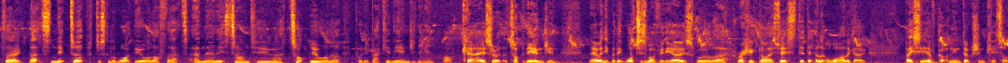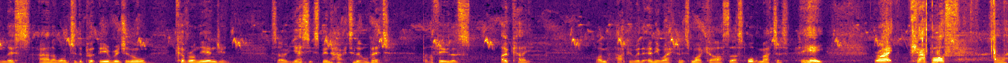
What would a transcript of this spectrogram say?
so that's nipped up. Just going to wipe the oil off that and then it's time to uh, top the oil up. Put it back in the engine again. Okay so at the top of the engine. Now anybody that watches my videos will uh, recognize this. Did it a little while ago. Basically I've got an induction kit on this and I wanted to put the original cover on the engine. So yes it's been hacked a little bit but I feel it's okay. I'm happy with it anyway and it's my car so that's all that matters. Hey. Right cap off. So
